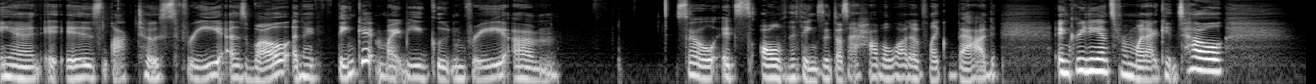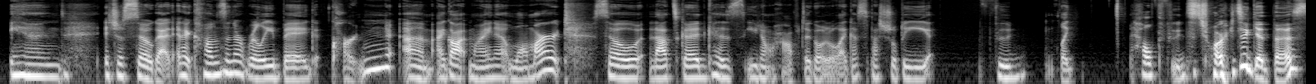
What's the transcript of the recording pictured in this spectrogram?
and it is lactose free as well. And I think it might be gluten free. Um, so it's all of the things. It doesn't have a lot of like bad ingredients from what I can tell. And it's just so good. And it comes in a really big carton. Um, I got mine at Walmart. So that's good because you don't have to go to like a specialty food, like health food store to get this.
